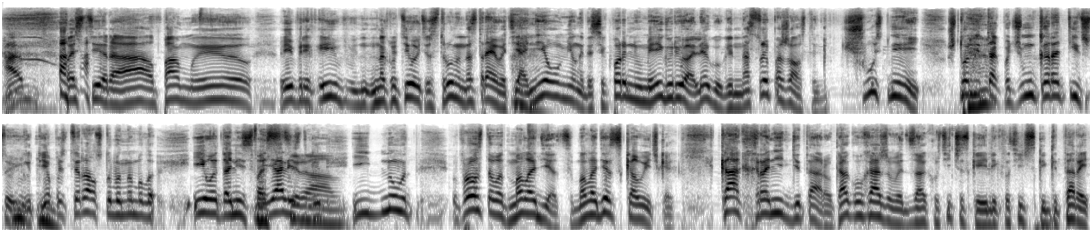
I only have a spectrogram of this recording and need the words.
а, постирал, помыл и, при- и накрутил эти струны, настраивать. Я не умел, и до сих пор не умею. И говорю Олегу, говорю, настрой, пожалуйста. Что с ней? Что не так? Почему коротит? Что? Говорит, я постирал, чтобы она была... И вот они смеялись. Постирал. И, ну, просто вот молодец. Молодец в кавычках. Как хранить гитару? Как ухаживать за акустической или классической гитарой,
